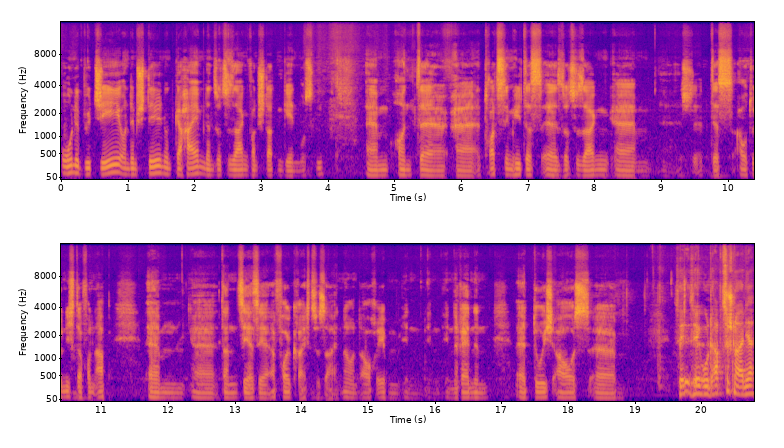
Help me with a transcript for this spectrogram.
ohne Budget und im Stillen und Geheim dann sozusagen vonstatten gehen mussten. Ähm, und äh, äh, trotzdem hielt das äh, sozusagen ähm, das Auto nicht davon ab, ähm, äh, dann sehr, sehr erfolgreich zu sein. Ne? Und auch eben in, in in Rennen äh, durchaus äh, Sehr, sehr gut abzuschneiden, ja.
